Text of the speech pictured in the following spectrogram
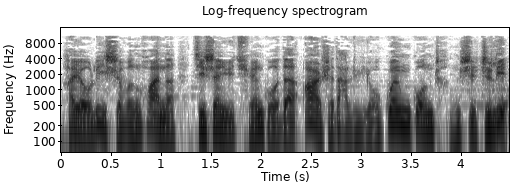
还有历史文化呢，跻身于全国的二十大旅游观光城市之列。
